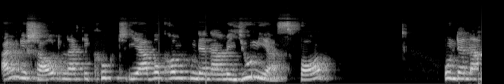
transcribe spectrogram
angeschaut und hat geguckt, ja, wo kommt denn der Name Junias vor? Und der Name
